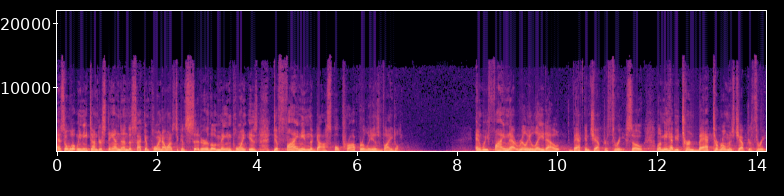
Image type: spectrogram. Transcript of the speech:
And so, what we need to understand then, the second point I want us to consider, the main point, is defining the gospel properly is vital. And we find that really laid out back in chapter 3. So, let me have you turn back to Romans chapter 3.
